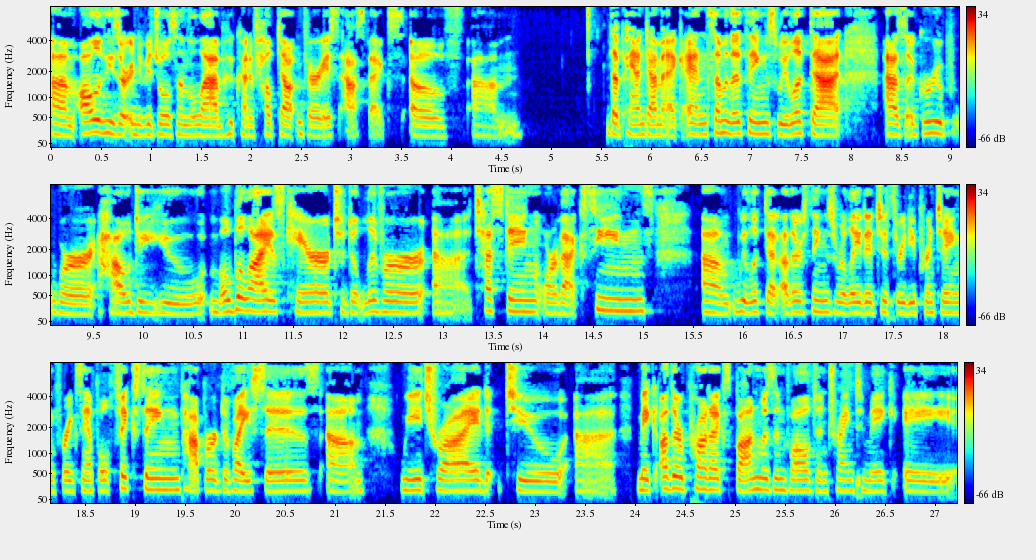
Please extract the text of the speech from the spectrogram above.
um, all of these are individuals in the lab who kind of helped out in various aspects of um, the pandemic. And some of the things we looked at as a group were how do you mobilize care to deliver uh, testing or vaccines? Um, we looked at other things related to 3D printing, for example, fixing PAPR devices. Um, we tried to uh, make other products. Bon was involved in trying to make a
